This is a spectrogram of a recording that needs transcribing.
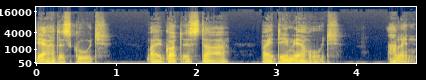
der hat es gut, weil Gott ist da, bei dem er ruht. Amen.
